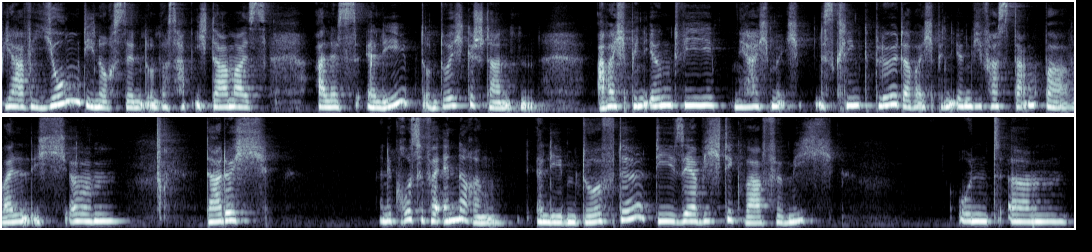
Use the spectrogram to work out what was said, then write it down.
ja, wie jung die noch sind und was habe ich damals alles erlebt und durchgestanden. Aber ich bin irgendwie, ja, ich, ich, das klingt blöd, aber ich bin irgendwie fast dankbar, weil ich ähm, dadurch eine große Veränderung erleben durfte, die sehr wichtig war für mich und ähm,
